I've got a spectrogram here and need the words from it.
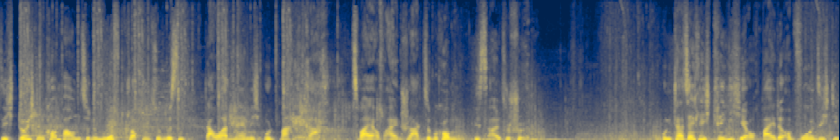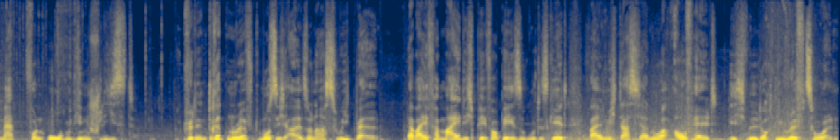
Sich durch den Compound zu einem Rift kloppen zu müssen, dauert nämlich und macht Krach. Zwei auf einen Schlag zu bekommen, ist also schön. Und tatsächlich kriege ich hier auch beide, obwohl sich die Map von oben hin schließt. Für den dritten Rift muss ich also nach Sweetbell. Dabei vermeide ich PvP so gut es geht, weil mich das ja nur aufhält. Ich will doch die Rifts holen.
